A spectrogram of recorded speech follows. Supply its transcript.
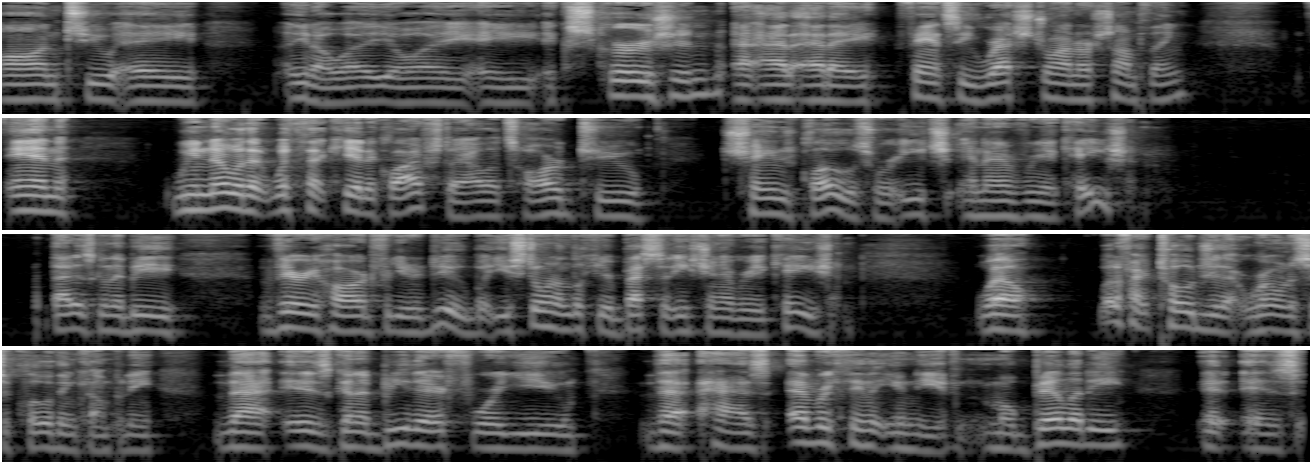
on to a you know a, you know, a, a excursion at, at a fancy restaurant or something, and we know that with that chaotic lifestyle, it's hard to change clothes for each and every occasion. That is going to be very hard for you to do, but you still want to look your best at each and every occasion. Well, what if I told you that Rhone is a clothing company that is going to be there for you, that has everything that you need mobility, it is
